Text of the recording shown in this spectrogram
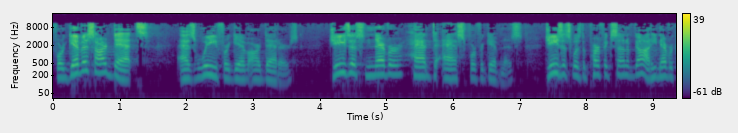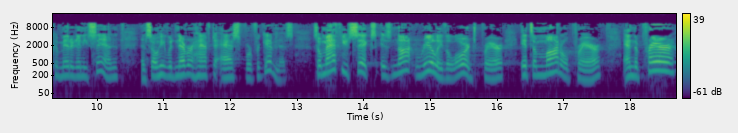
Forgive us our debts as we forgive our debtors. Jesus never had to ask for forgiveness. Jesus was the perfect Son of God. He never committed any sin, and so he would never have to ask for forgiveness. So, Matthew 6 is not really the Lord's Prayer, it's a model prayer. And the prayer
